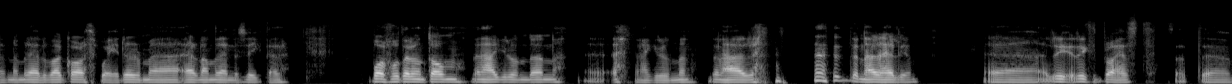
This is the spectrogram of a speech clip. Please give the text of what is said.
eh, nummer 11 Garth Wader med Erland Rennesvik där. Barfota runt om den här grunden, eh, den här grunden, den här, den här helgen. Eh, ri- riktigt bra häst. Så att, eh,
